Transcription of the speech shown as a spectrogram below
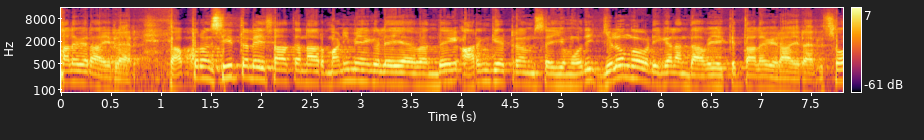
தலைவராகிறார் அப்புறம் சீத்தலை சாத்தனார் மணிமேகலையை வந்து அரங்கேற்றம் செய்யும் போது இளங்கோவடிகள் அந்த அவைக்கு தலைவராகிறார் ஸோ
